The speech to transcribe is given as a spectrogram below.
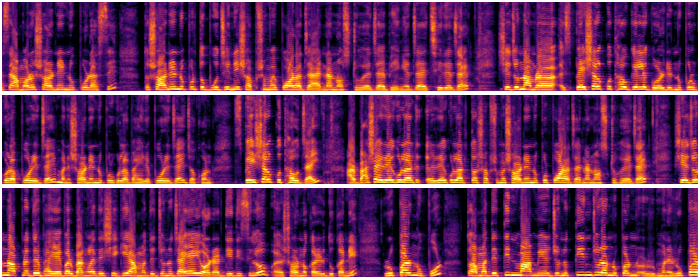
আছে, আমারও স্বর্ণের নুপুর আছে। তো স্বর্ণের নুপুর তো বুঝিনি, সবসময় পরা যায় না, নষ্ট হয়ে যায়, ভেঙে যায়, ছিঁড়ে যায়। সেজন্য আমরা স্পেশাল কোথাও গেলে গোল্ডের নুপুরগুলো পরে যাই মানে স্বর্ণের নুপুরগুলো বাইরে পরে যায় যখন স্পেশাল কোথাও যাই। আর বাসায় রেগুলার রেগুলার তো সবসময় স্বর্ণের উপর পরা যায় না, নষ্ট হয়ে যায়। সেজন্য আপনাদের ভাই এবার বাংলাদেশে গিয়ে আমাদের জন্য যাই অর্ডার দিয়ে দিছিল স্বর্ণকারের দোকানে রূপার নূপুর। তো আমাদের তিন মা মেয়ের জন্য তিন জোড়া নূপার মানে রূপার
